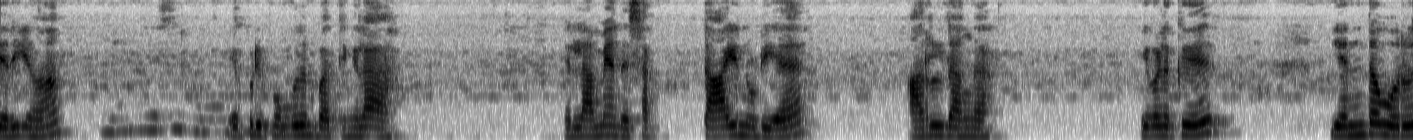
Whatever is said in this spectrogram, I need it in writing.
தெரியும். எப்படி பொங்குதுன்னு பார்த்தீங்களா? எல்லாமே அந்த சக் தாயினுடைய அருள் தாங்க இவளுக்கு எந்த ஒரு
